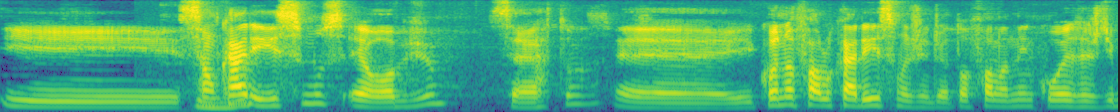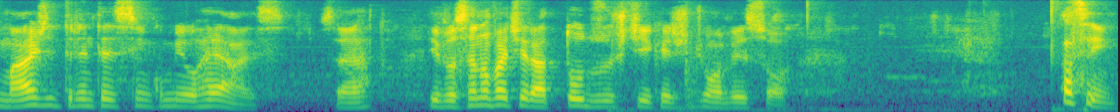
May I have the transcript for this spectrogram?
E são uhum. caríssimos, é óbvio, certo? É, e quando eu falo caríssimo, gente, eu estou falando em coisas de mais de 35 mil reais, certo? E você não vai tirar todos os tickets de uma vez só. Assim,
